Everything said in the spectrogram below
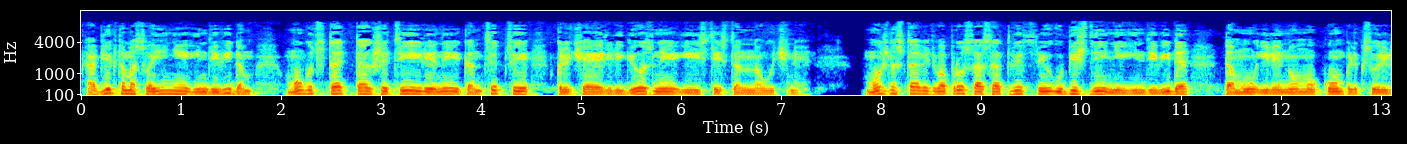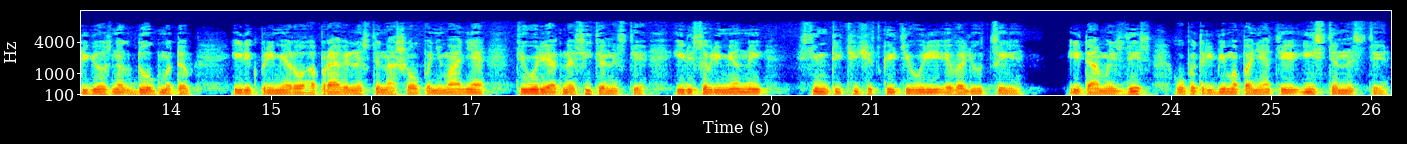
Объектом освоения индивидом могут стать также те или иные концепции, включая религиозные и естественно-научные. Можно ставить вопрос о соответствии убеждений индивида тому или иному комплексу религиозных догматов или, к примеру, о правильности нашего понимания теории относительности или современной синтетической теории эволюции. И там и здесь употребимо понятие истинности,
